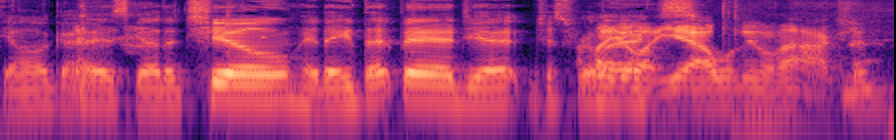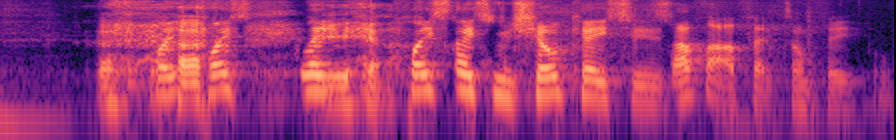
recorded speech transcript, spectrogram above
y'all guys gotta chill. It ain't that bad yet. Just Like, relax. like, yeah, I want in on that action. Play, play, play, Yeah. PlayStation showcases have that effect on people.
